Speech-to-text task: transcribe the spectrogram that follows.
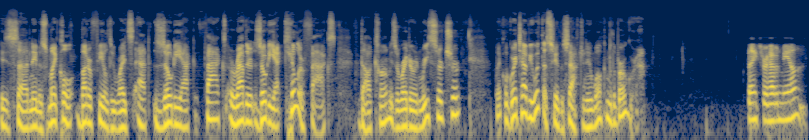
His uh, name is Michael Butterfield. He writes at Zodiac Facts, or rather, ZodiacKillerFacts.com. He's a writer and researcher. Michael, great to have you with us here this afternoon. Welcome to the program. Thanks for having me on.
